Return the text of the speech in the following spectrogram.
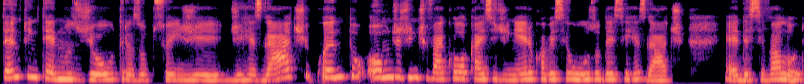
tanto em termos de outras opções de, de resgate, quanto onde a gente vai colocar esse dinheiro, qual vai ser o uso desse resgate, é, desse valor.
